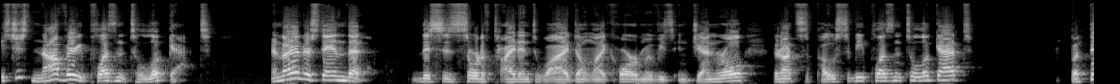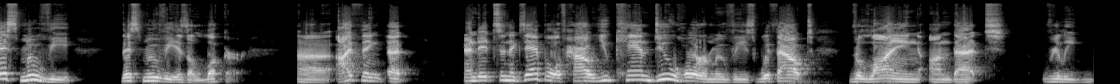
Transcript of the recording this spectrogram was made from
it's just not very pleasant to look at. And I understand that this is sort of tied into why I don't like horror movies in general. They're not supposed to be pleasant to look at. But this movie, this movie is a looker. Uh, I think that, and it's an example of how you can do horror movies without relying on that really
